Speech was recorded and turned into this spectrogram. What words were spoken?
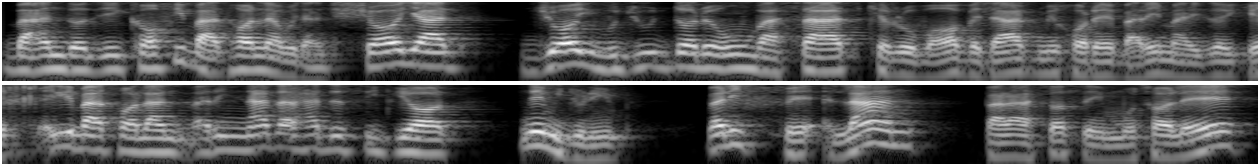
به اندازه کافی بدحال نبودن. شاید جایی وجود داره اون وسط که REBOA به درد می‌خوره برای مریضایی که خیلی بدحالند ولی نه در حد CPR نمی‌دونیم. ولی فعلا بر اساس این مطالعه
